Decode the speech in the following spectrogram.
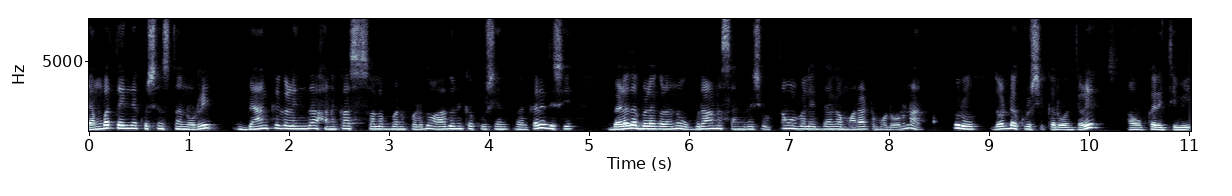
ಎಂಬತ್ತೈದನೇ ಕ್ವಶನ್ಸ್ನ ನೋಡ್ರಿ. ಬ್ಯಾಂಕ್ಗಳಿಂದ ಹಣಕಾಸು ಸೌಲಭ್ಯವನ್ನು ಪಡೆದು ಆಧುನಿಕ ಕೃಷಿ ಯಂತ್ರಗಳನ್ನು ಖರೀದಿಸಿ ಬೆಳೆದ ಬೆಳೆಗಳನ್ನು ಉಗ್ರಾಣ ಸಂಗ್ರಹಿಸಿ ಉತ್ತಮ ಬೆಲೆ ಇದ್ದಾಗ ಮಾರಾಟ ಮಾಡುವವರನ್ನ ಇವರು ದೊಡ್ಡ ಕೃಷಿಕರು ಅಂತೇಳಿ ನಾವು ಕರಿತೀವಿ.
